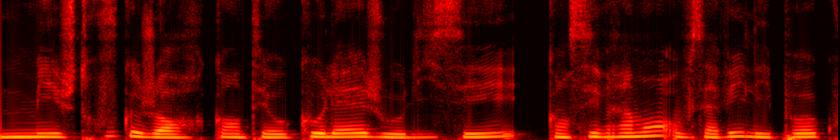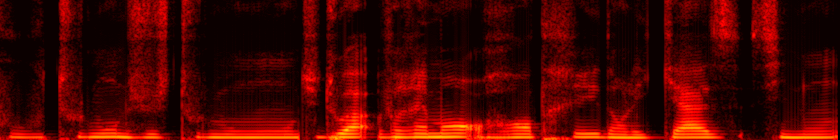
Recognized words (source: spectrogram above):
Mais je trouve que genre quand t'es au collège ou au lycée, quand c'est vraiment, vous savez, l'époque où tout le monde juge tout le monde, tu dois vraiment rentrer dans les cases, sinon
